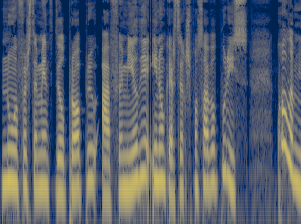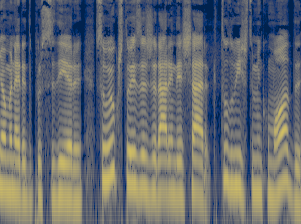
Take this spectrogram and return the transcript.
num afastamento dele próprio à família e não quero ser responsável por isso. Qual a melhor maneira de proceder? Sou eu que estou a exagerar em deixar que tudo isto me incomode?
